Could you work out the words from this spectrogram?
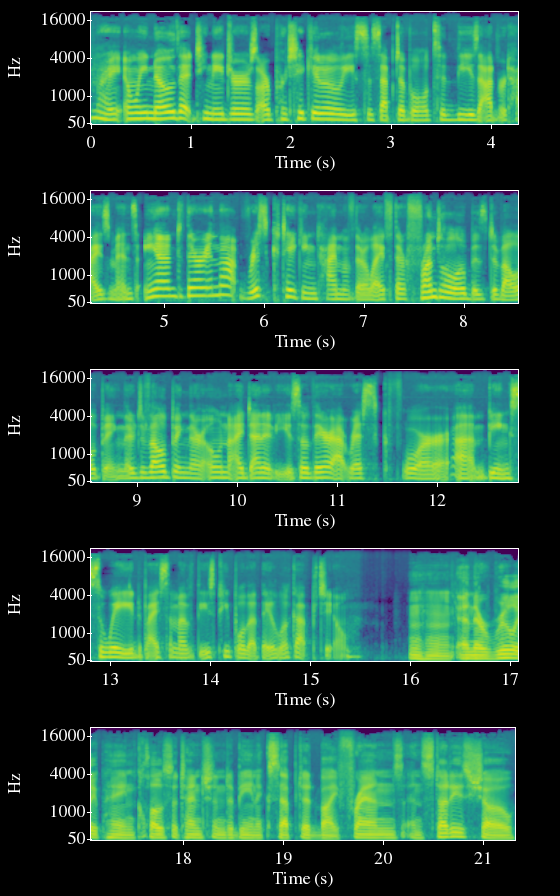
Right. And we know that teenagers are particularly susceptible to these advertisements, and they're in that risk taking time of their life. Their frontal lobe is developing, they're developing their own identity. So they're at risk for um, being swayed by some of these people that they look up to. hmm And they're really paying close attention to being accepted by friends. And studies show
